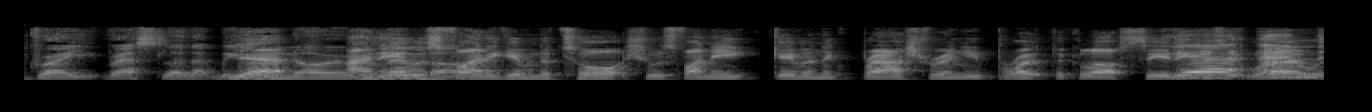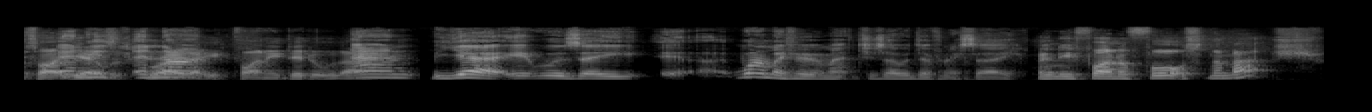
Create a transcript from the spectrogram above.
great wrestler that we yeah, all know and, and he was finally given the torch. He was funny, given the brass ring. He broke the glass ceiling, Yeah, as it were. it and- was like, yeah, it was great that he finally did all that. And yeah, it was a one of my favorite matches. I would definitely say. Any final thoughts on the match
